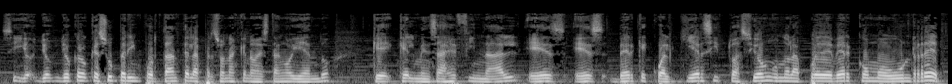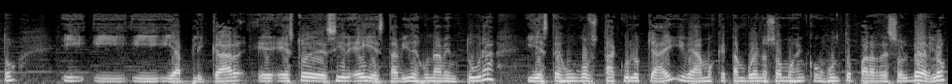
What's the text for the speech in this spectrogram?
Sí, yo, yo, yo creo que es súper importante las personas que nos están oyendo que, que, el mensaje final es, es ver que cualquier situación uno la puede ver como un reto y, y, y, aplicar eh, esto de decir, hey, esta vida es una aventura y este es un obstáculo que hay y veamos qué tan buenos somos en conjunto para resolverlo,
